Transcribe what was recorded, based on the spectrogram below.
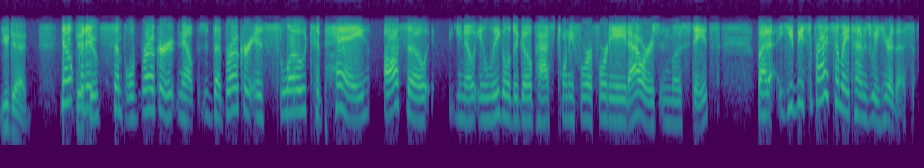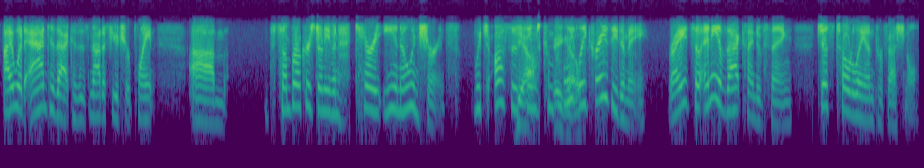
You did. No, Did but you? it's simple. Broker, no, the broker is slow to pay. Also, you know, illegal to go past 24 or 48 hours in most states. But you'd be surprised how many times we hear this. I would add to that because it's not a future point. Um, some brokers don't even carry E and O insurance, which also Yeah, seems there you go. completely crazy to me. Right? So any of that kind of thing, just totally unprofessional.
